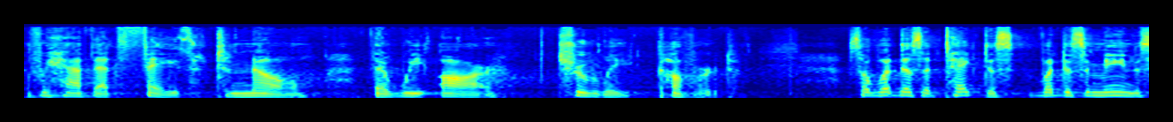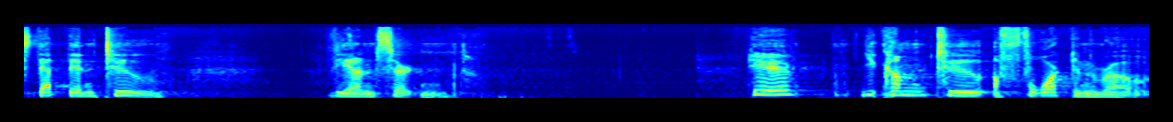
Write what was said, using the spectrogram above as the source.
if we have that faith to know that we are truly covered. So, what does it take to, what does it mean to step into the uncertain? Here, you come to a fork in the road.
